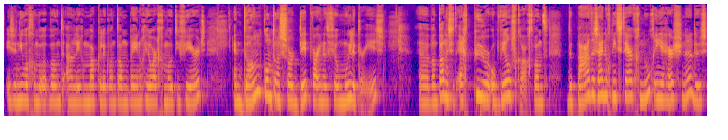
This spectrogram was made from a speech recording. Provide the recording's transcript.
is een nieuwe gewoonte aanleren makkelijk, want dan ben je nog heel erg gemotiveerd. En dan komt er een soort dip waarin het veel moeilijker is. Uh, want dan is het echt puur op wilskracht. Want de paden zijn nog niet sterk genoeg in je hersenen. Dus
